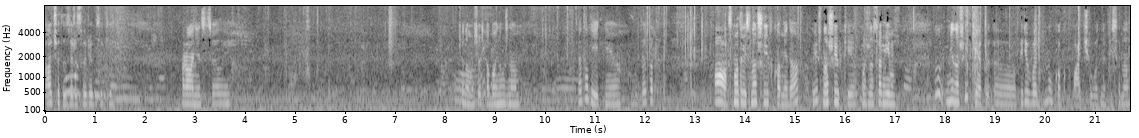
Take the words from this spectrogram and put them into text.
А, что это за рюкзаки? Ранец целый. Что нам еще с тобой нужно? Это летние. Вот этот. А, смотри, с нашивками, да? Видишь, нашивки можно самим. Ну, не нашивки, а э, перевод, ну, как патчи вот написано.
